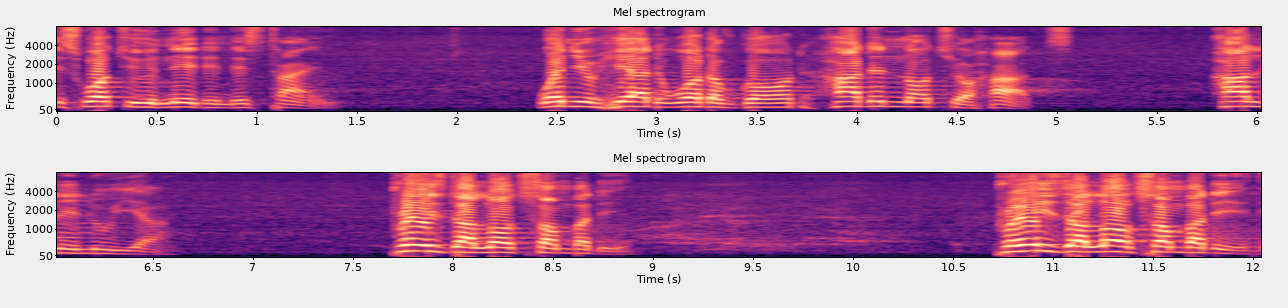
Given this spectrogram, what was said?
is what you need in this time. When you hear the word of God, harden not your heart. Hallelujah. Praise the Lord, somebody. Praise the Lord, somebody.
